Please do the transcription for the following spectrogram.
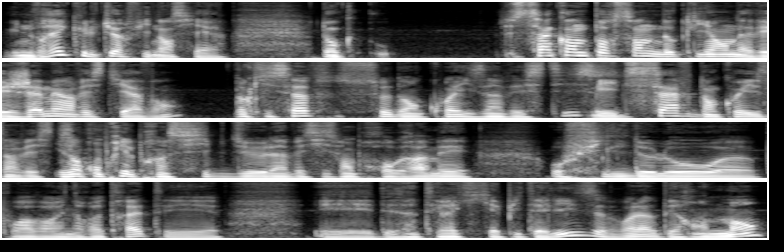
une vraie culture financière. Donc, 50% de nos clients n'avaient jamais investi avant. Donc ils savent ce dans quoi ils investissent. Mais ils savent dans quoi ils investissent. Ils ont compris le principe de l'investissement programmé au fil de l'eau euh, pour avoir une retraite et, et des intérêts qui capitalisent, voilà, des rendements.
